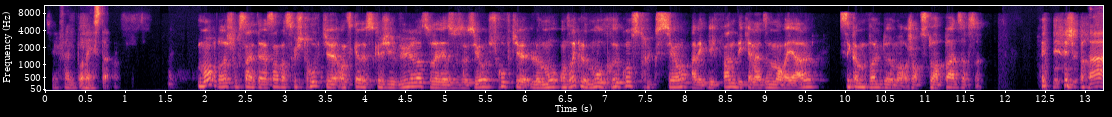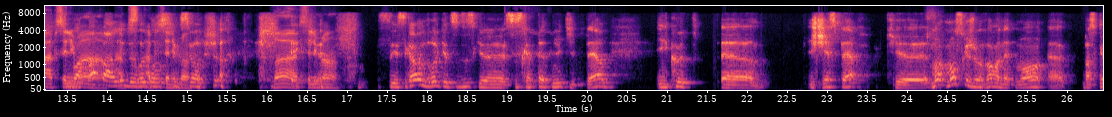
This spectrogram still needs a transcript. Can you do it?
C'est le fun pour l'instant. Moi, je trouve ça intéressant parce que je trouve que, en tout cas, de ce que j'ai vu là, sur les réseaux sociaux, je trouve que le mot, on dirait que le mot reconstruction avec les fans des Canadiens de Montréal, c'est comme Voldemort. Genre, tu dois pas dire ça. ah, absolument. Tu dois pas parler de reconstruction. Ah, absolument. C'est quand même drôle que tu dises que ce serait peut-être mieux qu'ils perdent. Écoute, euh, j'espère que. Moi, moi, ce que je veux voir honnêtement, euh, parce que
